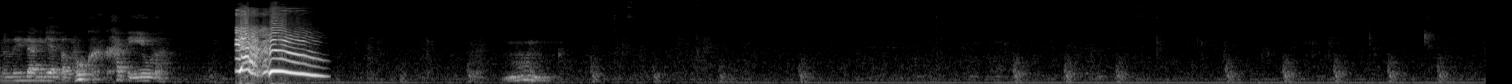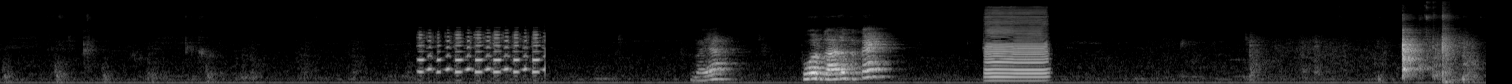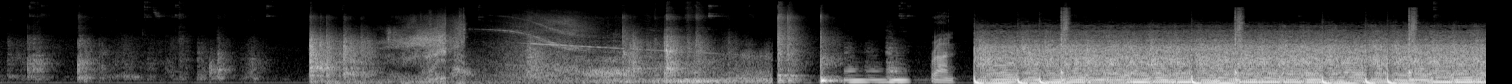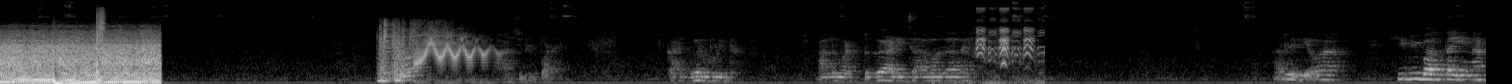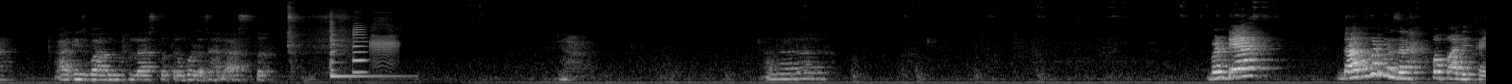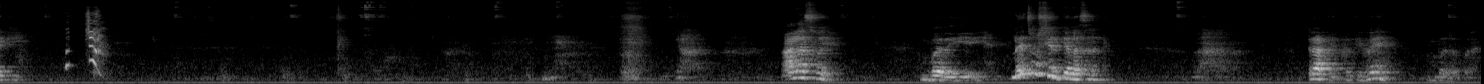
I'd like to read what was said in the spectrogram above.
मला लई लागली आता भूक खाते एवढं हम्म. बया पोर आलं का काय Run. काय गडबडीत? आलं वाटतं गाडीचा आवाज आलाय. अरे देवा ही बी बांधता येईना. आधीच बांधून ठुलं असतं तर बरं झालं असतं आलं आलं आलं बंट्या दारू उघड बरं जरा? पप्पा आलेत काय की? आलाच होय. बरं ये लयच उशीर केला सर ट्रॅफिक होती होय. बरं बरं.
